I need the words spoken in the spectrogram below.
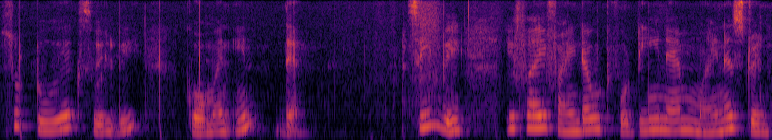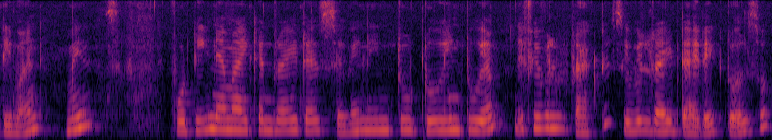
So 2x will be common in them. Same way, if I find out 14m minus 21 means 14m I can write as 7 into 2 into m. If you will practice, you will write direct also.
